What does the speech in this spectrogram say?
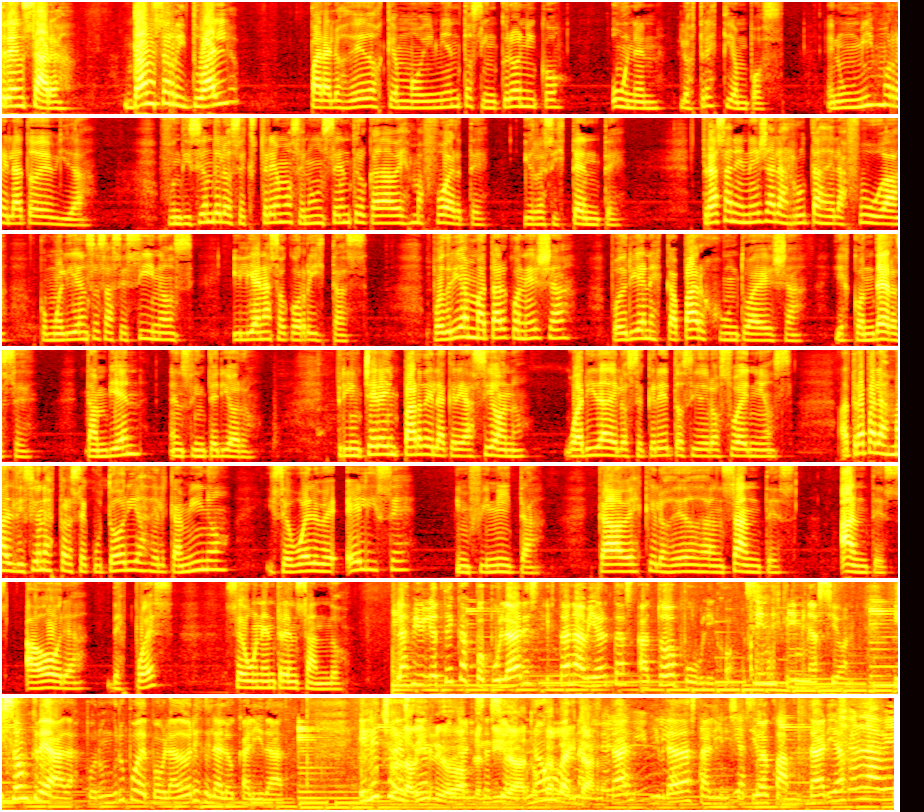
Trenzar. Danza ritual para los dedos que en movimiento sincrónico unen los tres tiempos en un mismo relato de vida. Fundición de los extremos en un centro cada vez más fuerte y resistente. Trazan en ella las rutas de la fuga como lienzos asesinos y lianas socorristas. Podrían matar con ella, podrían escapar junto a ella y esconderse, también en su interior trinchera impar de la creación, guarida de los secretos y de los sueños, atrapa las maldiciones persecutorias del camino y se vuelve hélice infinita, cada vez que los dedos danzantes, antes, ahora, después, se unen trenzando. Las bibliotecas populares están abiertas a todo público, sin discriminación, y son creadas por un grupo de pobladores de la localidad. El hecho de ser organización no gubernamental, librada hasta la iniciativa comunitaria,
